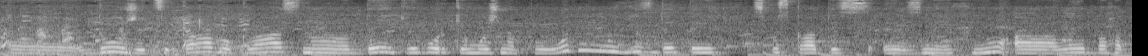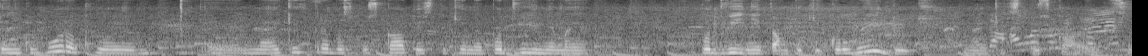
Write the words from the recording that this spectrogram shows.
Е, Дуже цікаво, класно. Деякі горки можна по одному їздити, спускатись е, з них. Ну але багатенько горок, е, на яких треба спускатись такими подвійними, подвійні там такі круги йдуть, на яких спускаються.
